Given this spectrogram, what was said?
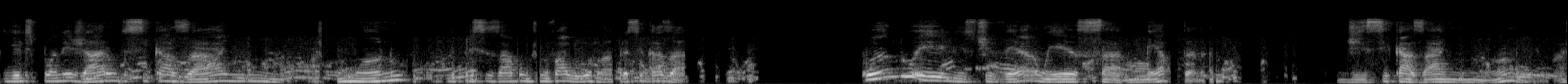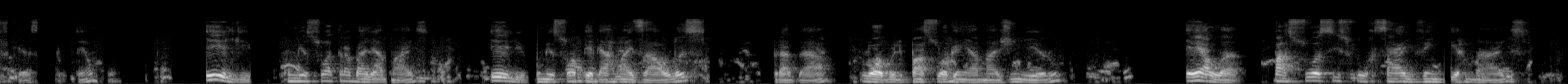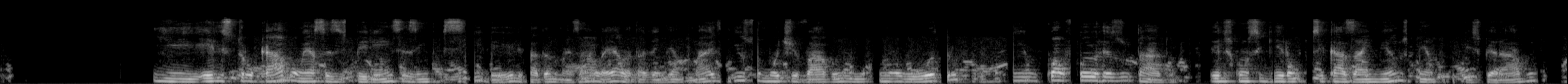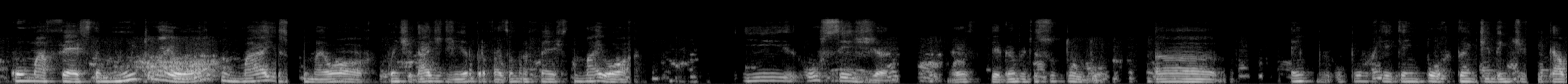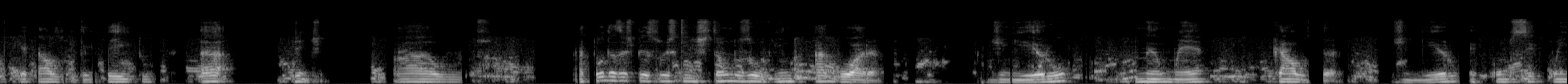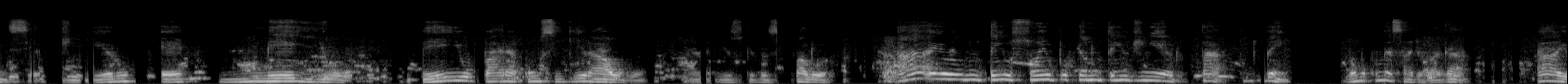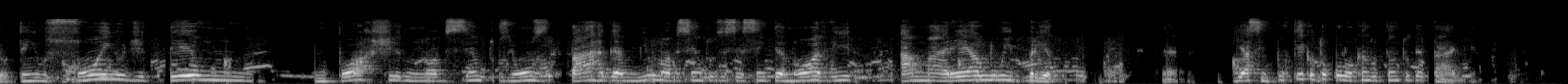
e eles planejaram de se casar em acho, um ano e precisavam de um valor lá para se casar. Quando eles tiveram essa meta, né, de se casar em um ano, acho que é esse o tempo, ele começou a trabalhar mais, ele começou a pegar mais aulas para dar, logo ele passou a ganhar mais dinheiro, ela passou a se esforçar e vender mais, e eles trocavam essas experiências entre si, ele está dando mais aula, ela está vendendo mais, isso motivava um, um, ao outro. E qual foi o resultado? Eles conseguiram se casar em menos tempo do que esperavam, com uma festa muito maior, com mais, com maior quantidade de dinheiro para fazer uma festa maior. E, ou seja, né, pegando disso tudo, uh, é, por que, que é importante identificar o que é causa, o que é efeito. Ah, gente, aos, a todas as pessoas que estão nos ouvindo agora, dinheiro não é causa, dinheiro é consequência, dinheiro é meio, meio para conseguir algo. Né? Isso que você falou. Ah, eu não tenho sonho porque eu não tenho dinheiro. Tá, tudo bem. Vamos começar devagar. Ah, eu tenho o sonho de ter um, um Porsche 911 Targa 1969 amarelo e preto. É. E assim, por que, que eu estou colocando tanto detalhe?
